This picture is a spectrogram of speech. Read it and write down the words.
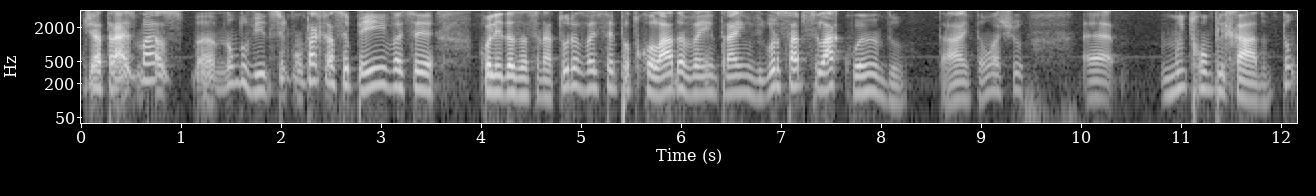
de ir atrás, mas ah, não duvido. Sem contar que a CPI vai ser colhidas as assinaturas, vai ser protocolada, vai entrar em vigor, sabe-se lá quando. Tá? Então acho é, muito complicado. Então,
